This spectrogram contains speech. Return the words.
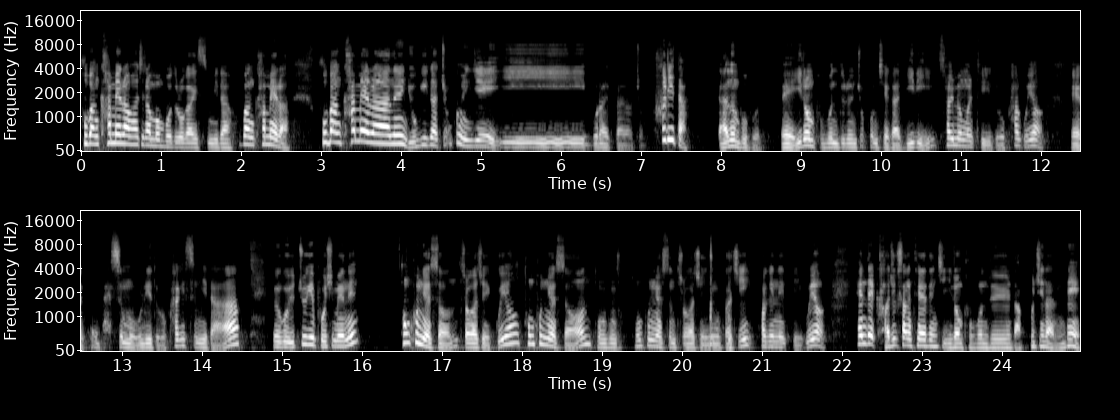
후방 카메라 화질 한번 보도록 하겠습니다. 후방 카메라. 후방 카메라는 여기가 조금 이제 이, 뭐랄까요. 좀 흐리다. 라는 부분. 네, 이런 부분들은 조금 제가 미리 설명을 드리도록 하고요. 네, 꼭 말씀을 올리도록 하겠습니다. 그리고 이쪽에 보시면은 통풍 열선 들어가져 있고요. 통풍 열선, 동승석 통풍 열선 들어가져 있는 것까지 확인해 드리고요. 핸들 가죽 상태라든지 이런 부분들 나쁘진 않은데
